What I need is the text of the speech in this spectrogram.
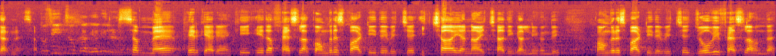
ਕਰਨਾ ਸਭ। ਤੁਸੀਂ ਇੱਛੁਕ ਹੈਗੇ ਜੀ ਲੜਨ ਸਭ ਮੈਂ ਫਿਰ ਕਹਿ ਰਿਹਾ ਕਿ ਇਹਦਾ ਫੈਸਲਾ ਕਾਂਗਰਸ ਪਾਰਟੀ ਦੇ ਵਿੱਚ ਇੱਛਾ ਜਾਂ ਨਾ ਇੱਛਾ ਦੀ ਗੱਲ ਨਹੀਂ ਹੁੰਦੀ। ਕਾਂਗਰਸ ਪਾਰਟੀ ਦੇ ਵਿੱਚ ਜੋ ਵੀ ਫੈਸਲਾ ਹੁੰਦਾ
